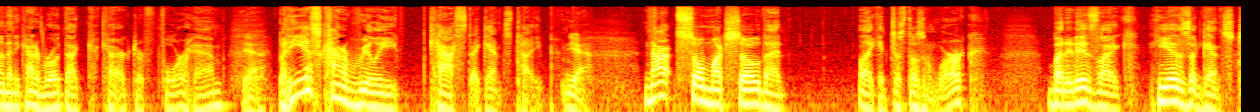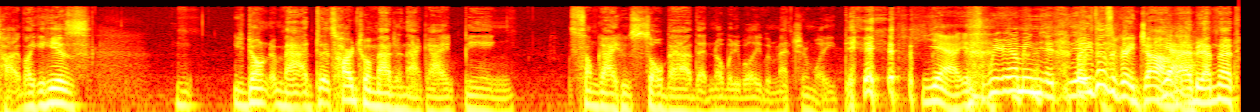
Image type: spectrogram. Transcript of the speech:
and then he kind of wrote that c- character for him. Yeah. but he is kind of really cast against type. yeah. Not so much so that like it just doesn't work, but it is like he is against type. Like he is. You don't imagine. It's hard to imagine that guy being some guy who's so bad that nobody will even mention what he did. Yeah, it's weird. I mean, it, but he does a great job. Yeah. I mean, I'm not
